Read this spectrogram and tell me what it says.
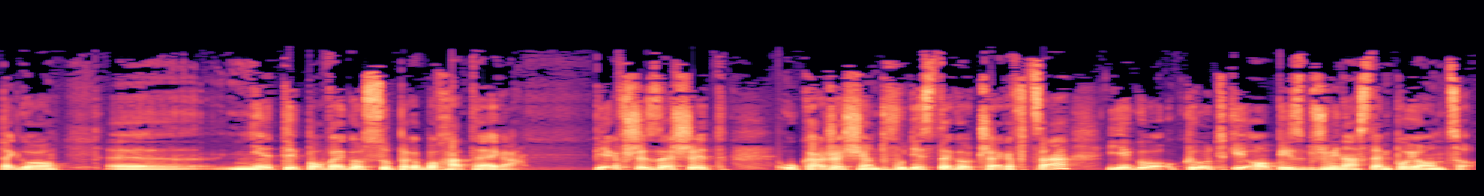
tego e, nietypowego superbohatera. Pierwszy zeszyt ukaże się 20 czerwca. Jego krótki opis brzmi następująco.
